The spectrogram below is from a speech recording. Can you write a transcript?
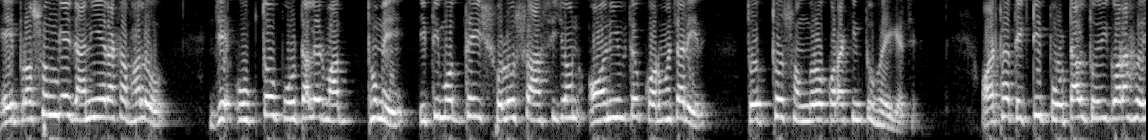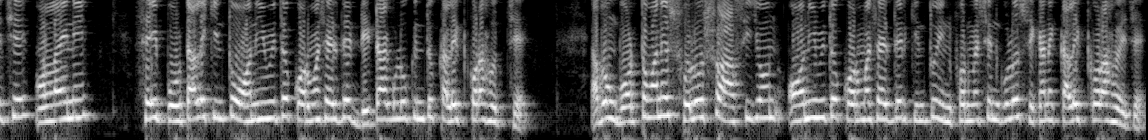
এই প্রসঙ্গে জানিয়ে রাখা ভালো যে, উক্ত পোর্টালের মাধ্যমে ইতিমধ্যেই ষোলোশো আশি জন অনিয়মিত কর্মচারীর তথ্য সংগ্রহ করা কিন্তু হয়ে গেছে। অর্থাৎ একটি পোর্টাল তৈরি করা হয়েছে অনলাইনে। সেই পোর্টালে কিন্তু অনিয়মিত কর্মচারীদের ডেটাগুলো কিন্তু কালেক্ট করা হচ্ছে। এবং বর্তমানে ষোলোশো আশি জন অনিয়মিত কর্মচারীদের কিন্তু ইনফরমেশনগুলো সেখানে কালেক্ট করা হয়েছে।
